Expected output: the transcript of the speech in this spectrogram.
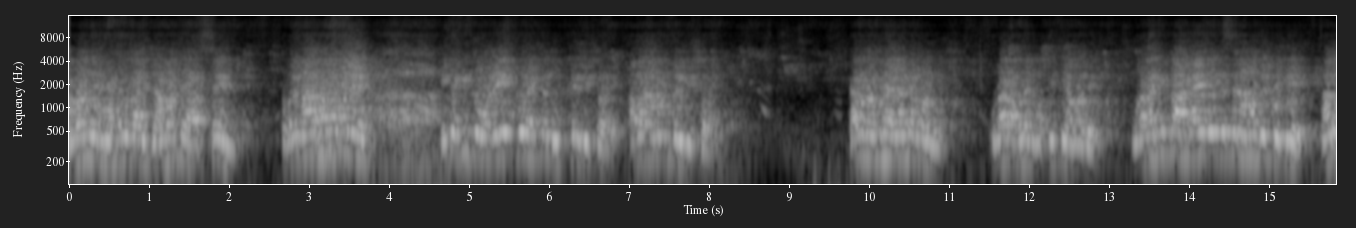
আমাদের মহল্লায় জামাতে আসছেন বলে মার হাবা বলেন। এটা কিন্তু অনেক বড় একটা দুঃখের বিষয়, আবার আনন্দের বিষয়। কারণ আমরা এলাকার মানুষ। ওনারা হলেন অতিথি আমাদের। ওনারা কিন্তু আগায় বলতেছেন আমাদের থেকে, তাহলে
